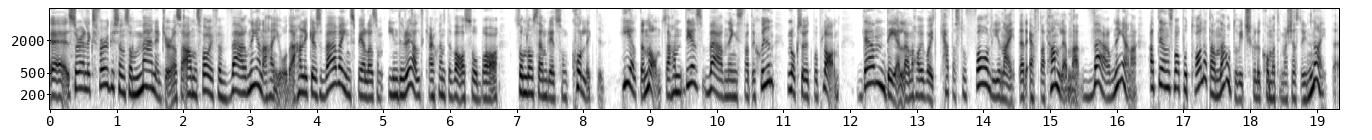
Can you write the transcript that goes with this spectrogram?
eh, Sir Alex Ferguson som manager, alltså ansvarig för värvningarna han gjorde, han lyckades värva in spelare som individuellt kanske inte var så bra som de sen blev som kollektiv. Helt enormt. Så han dels värvningsstrategin men också ut på plan. Den delen har ju varit katastrofal i United efter att han lämnar värvningarna. Att det ens var på tal att Arnautovic skulle komma till Manchester United.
